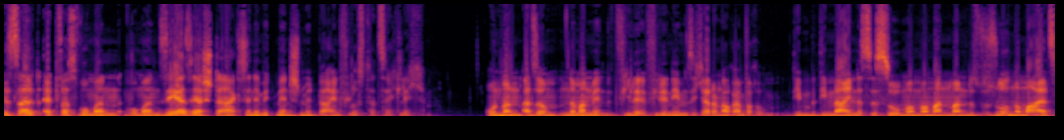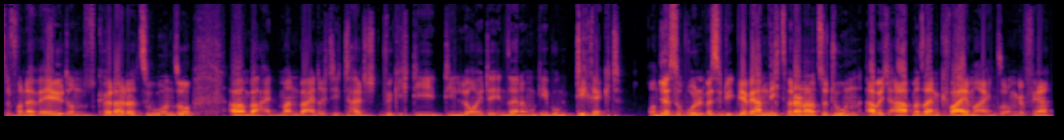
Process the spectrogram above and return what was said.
Es ist halt etwas, wo man, wo man sehr, sehr stark seine Mitmenschen mit beeinflusst tatsächlich. Und man, also, ne, man, viele, viele nehmen sich ja dann auch einfach, die, die meinen, das ist so, man, man, man, das ist nur das Normalste von der Welt und gehört halt dazu und so. Aber man beeinträchtigt halt wirklich die, die Leute in seiner Umgebung direkt. Und ja. das sowohl, weißt du, wir, wir haben nichts miteinander zu tun, aber ich atme seinen Qualm ein, so ungefähr.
